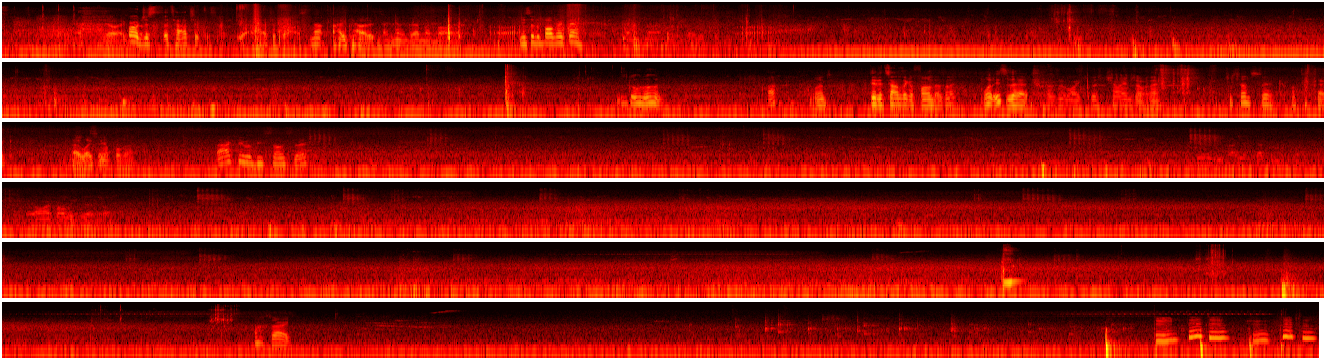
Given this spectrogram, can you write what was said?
Yo, I Bro, got just attach it. To... Yeah, that's a to us. No. I got it. I'm gonna grab my ball. You said the ball's right there. What's going on? Huh? What? Dude, it sounds like a phone, doesn't it? What is that? Those are like those chimes over there. That sounds sick. What the heck? I should like it. sample that. That actually would be so sick. Oh, I probably did. But... Oh, sorry. Dun, dun, dun, dun, dun, dun.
